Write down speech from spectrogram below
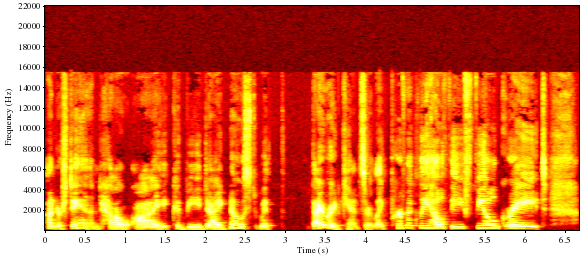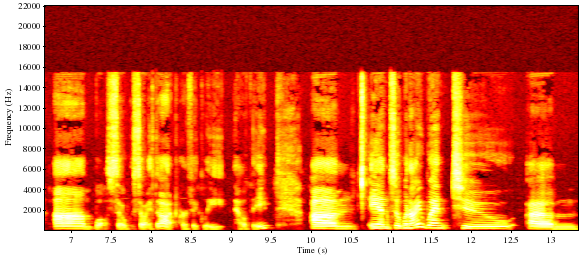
understand how I could be diagnosed with thyroid cancer, like perfectly healthy, feel great. Um, well, so so I thought perfectly healthy. Um, and so when I went to um,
